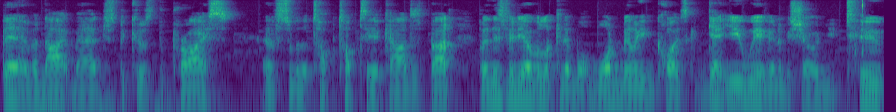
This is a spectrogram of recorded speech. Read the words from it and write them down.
bit of a nightmare just because the price of some of the top top tier cards is bad. But in this video, we're looking at what 1 million coins can get you. We're going to be showing you two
